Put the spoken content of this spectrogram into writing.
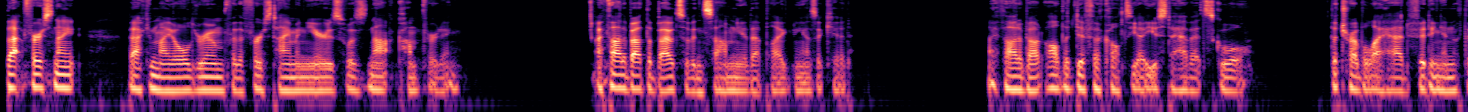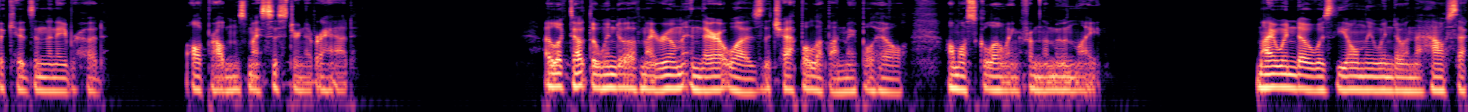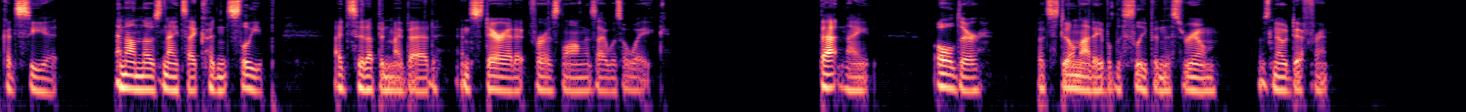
That first night, back in my old room for the first time in years, was not comforting. I thought about the bouts of insomnia that plagued me as a kid. I thought about all the difficulty I used to have at school, the trouble I had fitting in with the kids in the neighborhood, all problems my sister never had. I looked out the window of my room, and there it was, the chapel up on Maple Hill, almost glowing from the moonlight. My window was the only window in the house that could see it, and on those nights I couldn't sleep, I'd sit up in my bed and stare at it for as long as I was awake. That night, older, but still not able to sleep in this room, was no different.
